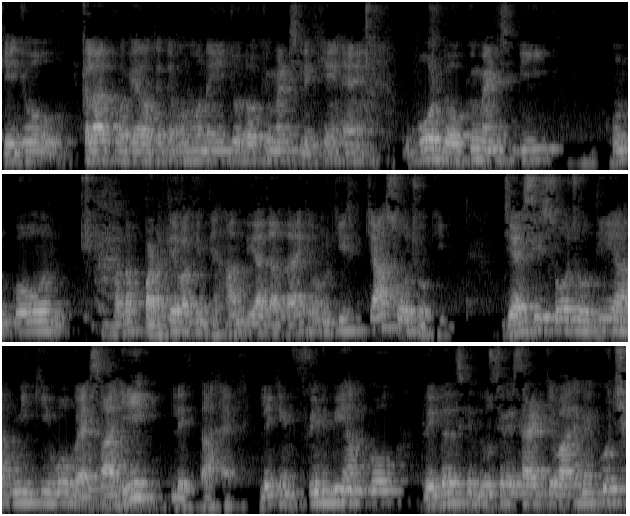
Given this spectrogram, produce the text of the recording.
के जो क्लर्क वगैरह होते थे, उन्होंने ही जो डॉक्यूमेंट्स लिखे हैं, वो डॉक्यूमेंट्स भी उनको मतलब पढ़ते वक्त ध्यान दिया जाता है कि उनकी क्या सोच होगी। जैसी सोच होती है आदमी की वो वैसा ही लिखता है। लेकिन फिर भी हमको रिबल्स के दूसरे साइड के बारे में कुछ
